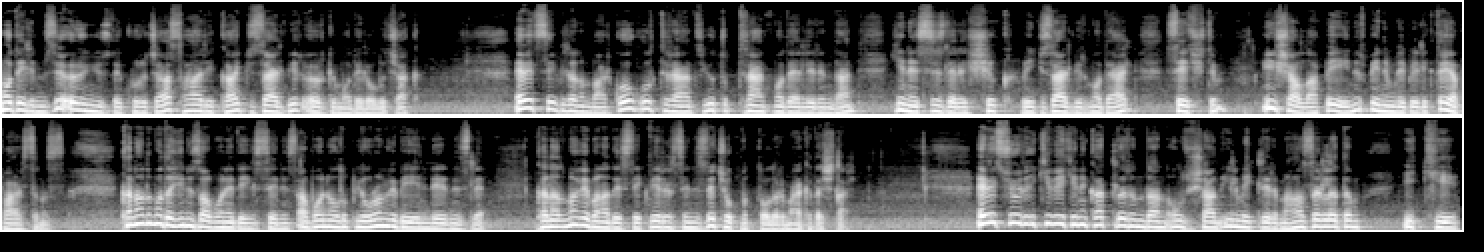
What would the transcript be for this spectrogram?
Modelimizi ön yüzde kuracağız. Harika güzel bir örgü modeli olacak. Evet sevgili hanımlar Google Trend, YouTube Trend modellerinden yine sizlere şık ve güzel bir model seçtim. İnşallah beğenir benimle birlikte yaparsınız. Kanalıma da henüz abone değilseniz abone olup yorum ve beğenilerinizle kanalıma ve bana destek verirseniz de çok mutlu olurum arkadaşlar. Evet şöyle 2 ve 2'nin katlarından oluşan ilmeklerimi hazırladım. 2,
